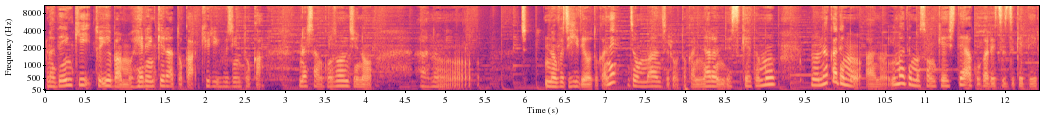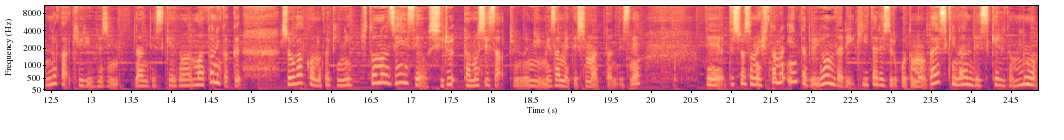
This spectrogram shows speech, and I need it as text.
まあ、電気といえばもうヘレン・ケラーとかキュリー夫人とか皆さんご存知のあの野口英世とかねジョン万次郎とかになるんですけれどもの中でもあの今でも尊敬して憧れ続けているのがキュリー夫人なんですけれども、まあ、とにかく小学校の時に人の人生を知る楽しさというのに目覚めてしまったんですね。で私はその人のインタビューを読んだり聞いたりすることも大好きなんですけれども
